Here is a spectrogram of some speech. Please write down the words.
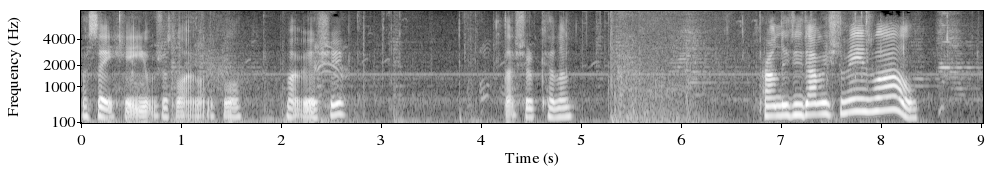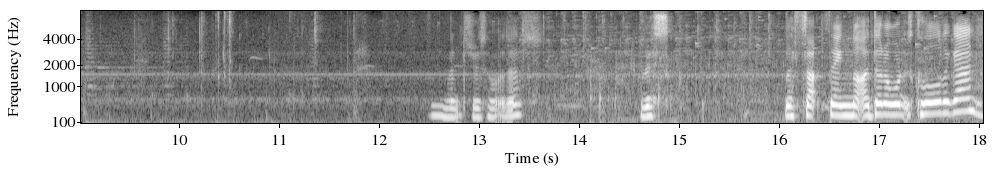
I say he, it was just lying on the floor. Might be a she. That should kill him. apparently do damage to me as well. I'm meant to do something with this. Risk. Lift that thing that I don't know what it's called again.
